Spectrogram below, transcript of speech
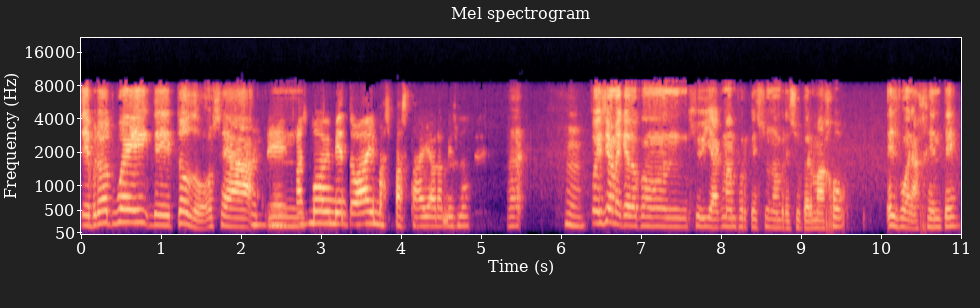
de Broadway, de todo. O sea, mm, más movimiento hay, más pasta hay ahora mismo. Hmm. pues yo me quedo con Hugh Jackman porque es un hombre súper majo, es buena gente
